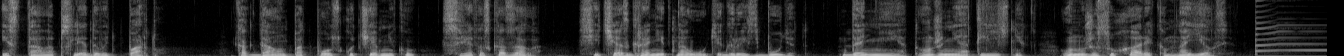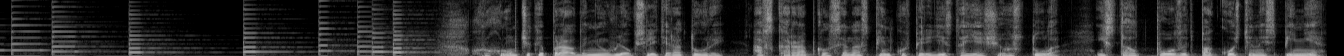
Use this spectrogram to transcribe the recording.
и стал обследовать парту. Когда он подполз к учебнику, Света сказала, «Сейчас гранит науки грызть будет». «Да нет, он же не отличник, он уже сухариком наелся». Хрухрумчик и правда не увлекся литературой, а вскарабкался на спинку впереди стоящего стула и стал ползать по Костиной спине.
